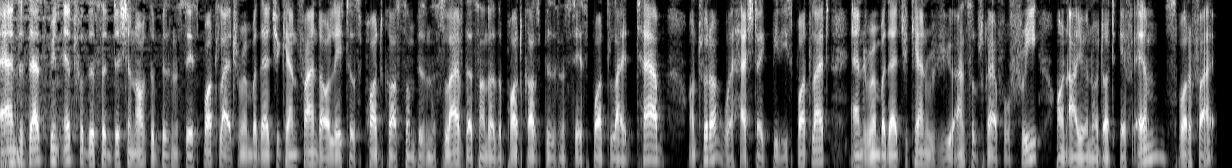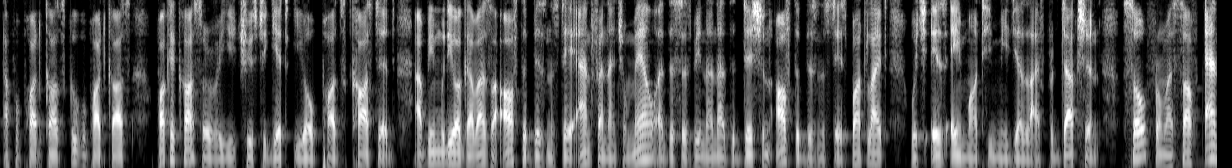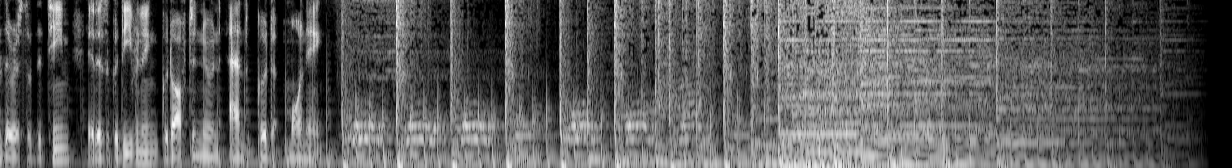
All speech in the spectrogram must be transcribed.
And that's been it for this edition of the Business Day Spotlight. Remember that you can find our latest podcast on Business Live. That's under the podcast Business Day Spotlight tab on Twitter. We're hashtag BD Spotlight. And remember that you can review and subscribe for free on iono.fm, Spotify, Apple Podcasts, Google Podcasts, Pocket Casts, or wherever you choose to get your pods casted. I've been Mudiwa Gavaza of the Business Day and Financial Mail. And this has been another edition of the Business Day Spotlight, which is a multimedia live production. So from myself and the rest of the team, it is a good evening, good afternoon, and good morning.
